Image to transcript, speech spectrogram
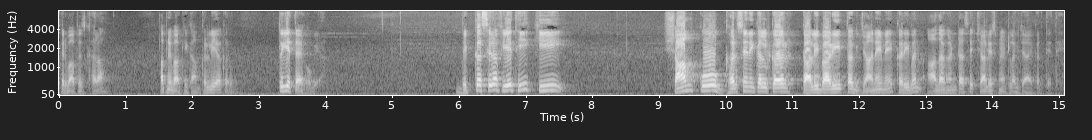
फिर वापस घर आ। अपने बाकी काम कर लिया करो। तो ये तय हो गया। दिक्कत सिर्फ़ ये थी कि शाम को घर से निकलकर कालीबाड़ी तक जाने में करीबन आधा घंटा से 40 मिनट लग जाया करते थे।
